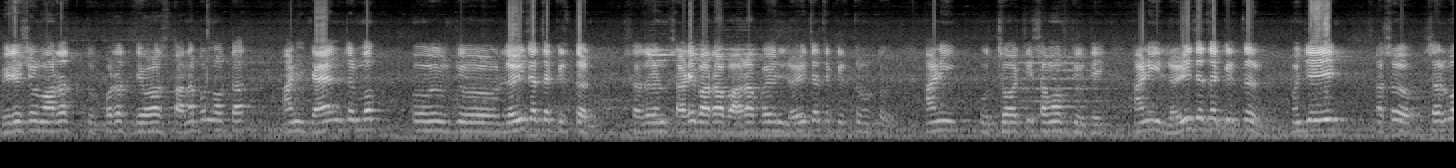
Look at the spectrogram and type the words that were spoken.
विरेश्वर महाराज परत देवळात स्थानापन्न होतात. आणि त्यानंतर मग ललिताचं कीर्तन साधारण साडेबारा बारापर्यंत ललिताचं कीर्तन होतं. आणि उत्सवाची समाप्ती होते. आणि ललिताचं कीर्तन म्हणजे एक असं सर्व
